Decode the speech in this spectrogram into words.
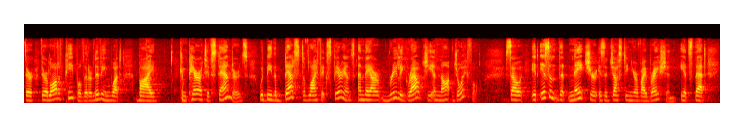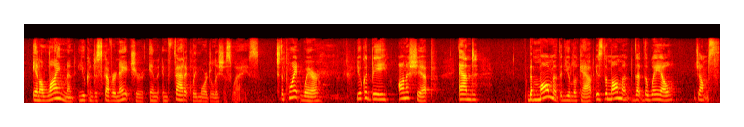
There, there are a lot of people that are living what by comparative standards would be the best of life experience and they are really grouchy and not joyful. So it isn't that nature is adjusting your vibration. It's that in alignment, you can discover nature in emphatically more delicious ways. To the point where you could be on a ship and the moment that you look out is the moment that the whale jumps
